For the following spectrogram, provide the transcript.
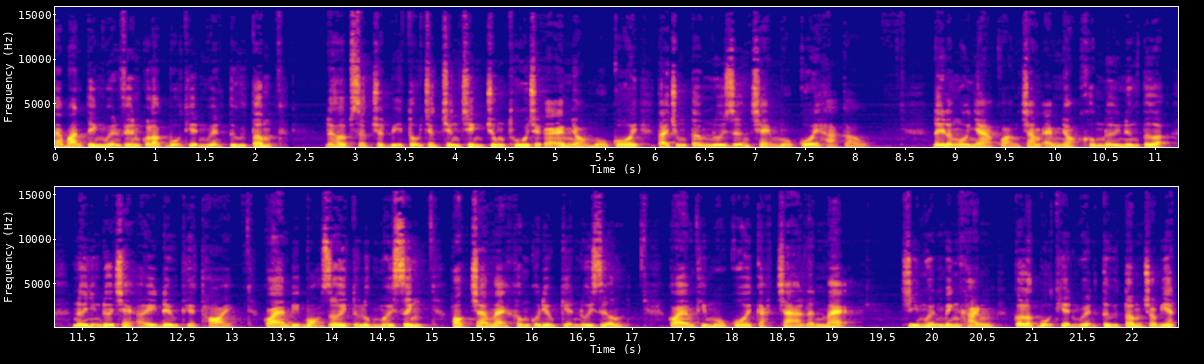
các bạn tình nguyện viên câu lạc bộ thiện nguyện Từ Tâm đã hợp sức chuẩn bị tổ chức chương trình trung thu cho các em nhỏ mồ côi tại trung tâm nuôi dưỡng trẻ mồ côi Hà Cầu. Đây là ngôi nhà khoảng trăm em nhỏ không nơi nương tựa, nơi những đứa trẻ ấy đều thiệt thòi. Có em bị bỏ rơi từ lúc mới sinh hoặc cha mẹ không có điều kiện nuôi dưỡng. Có em thì mồ côi cả cha lẫn mẹ. Chị Nguyễn Minh Khánh, câu lạc bộ thiện nguyện Từ Tâm cho biết.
